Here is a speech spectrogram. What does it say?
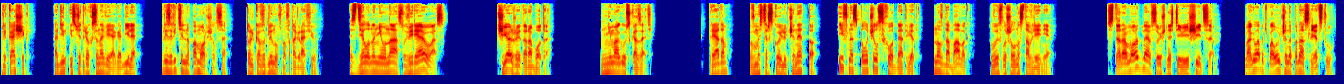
Приказчик, один из четырех сыновей Агабиля, презрительно поморщился, только взглянув на фотографию. «Сделано не у нас, уверяю вас». «Чья же это работа?» «Не могу сказать». Рядом, в мастерской Лючинетто, Ифнес получил сходный ответ, но вдобавок выслушал наставление. «Старомодная в сущности вещица. Могла быть получена по наследству.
